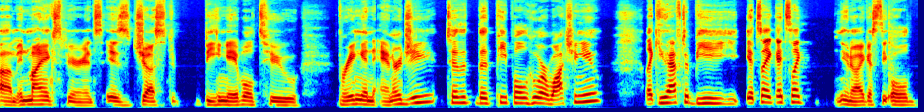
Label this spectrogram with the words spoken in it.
um, in my experience, is just being able to bring an energy to the, the people who are watching you. Like you have to be. It's like it's like you know I guess the old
